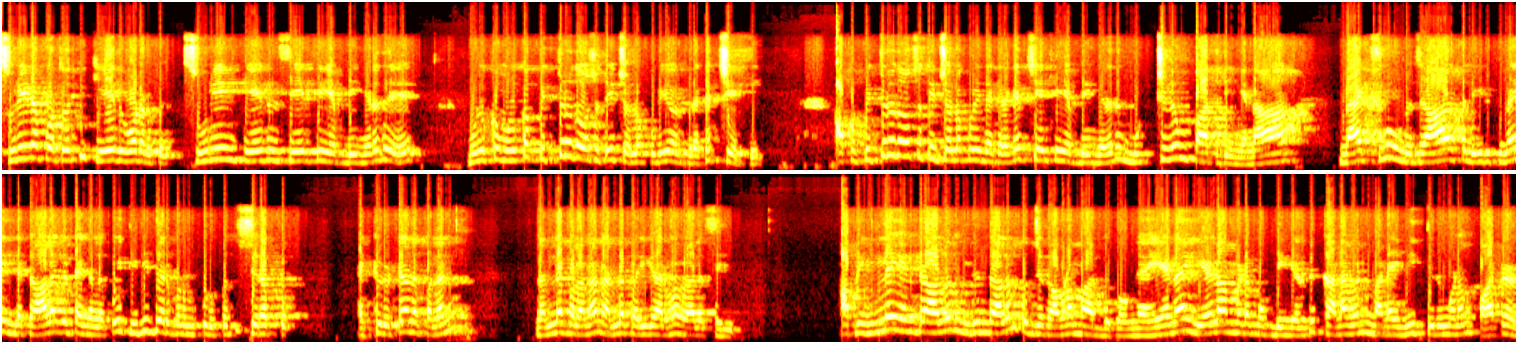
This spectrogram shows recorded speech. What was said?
சூரியனை பொறுத்த வரைக்கும் கேதுவோட இருக்குது சூரியன் கேது சேர்க்கை அப்படிங்கிறது முழுக்க முழுக்க பித்ருதோஷத்தை சொல்லக்கூடிய ஒரு கிரக சேர்க்கை. அப்ப பித்ருதோஷத்தை சொல்லக்கூடிய இந்த கிரக சேர்க்கை அப்படிங்கிறது முற்றிலும் பாத்துட்டீங்கன்னா மேக்சிமம் உங்க ஜாதகத்துல இருக்குன்னா இந்த காலகட்டங்கள்ல போய் திதி தர்ப்பணம் கொடுப்பது சிறப்பு. அக்யூரேட்டா அந்த பலன் நல்ல பலனா நல்ல பரிகாரமா வேலை செய்யும். அப்படி இல்லை என்றாலும் இருந்தாலும் கொஞ்சம் கவனமா இருந்துக்கோங்க. ஏன்னா ஏழாம் இடம் அப்படிங்கிறது கணவன் மனைவி திருமணம் பாட்டு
